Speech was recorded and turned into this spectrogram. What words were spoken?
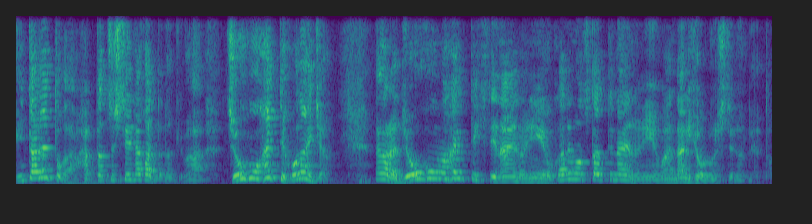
インターネットが発達していなかった時は、情報入ってこないじゃん。だから情報も入ってきてないのに、お金も使ってないのに、お前何評論してるんだよと。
